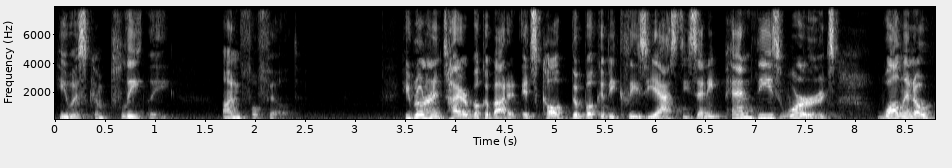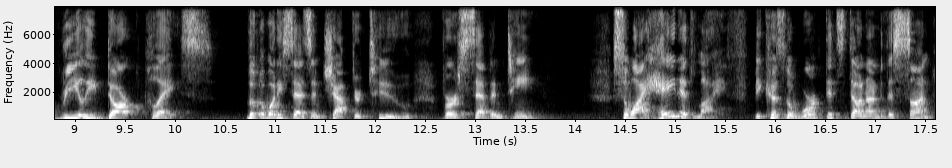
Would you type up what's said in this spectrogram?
he was completely unfulfilled. He wrote an entire book about it. It's called the Book of Ecclesiastes, and he penned these words while in a really dark place. Look at what he says in chapter 2, verse 17. So I hated life because the work that's done under the sun,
